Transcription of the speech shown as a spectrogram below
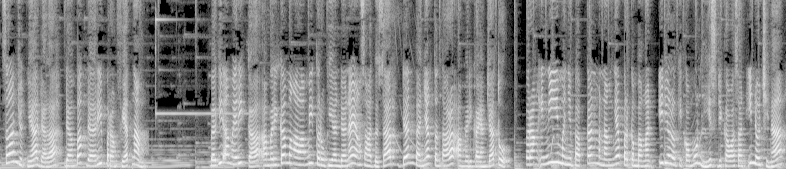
selanjutnya adalah dampak dari Perang Vietnam. Bagi Amerika, Amerika mengalami kerugian dana yang sangat besar dan banyak tentara Amerika yang jatuh. Perang ini menyebabkan menangnya perkembangan ideologi komunis di kawasan Indochina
